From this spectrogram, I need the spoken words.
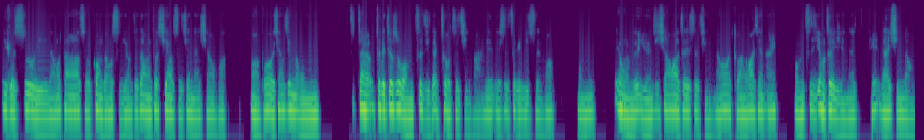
一个术语，然后大家所共同使用，这当然都需要时间来消化。哦，不过我相信我们在这个就是我们自己在做自己吧，也也是这个意思哦。我们用我们的语言去消化这些事情，然后突然发现，哎，我们自己用这个语言来来形容。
